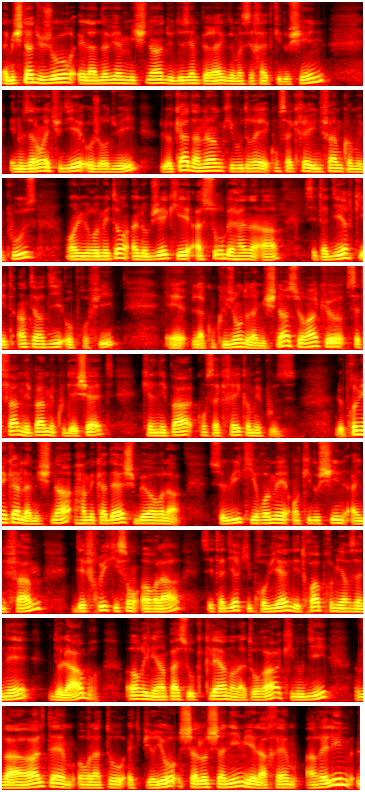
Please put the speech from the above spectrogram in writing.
La Mishnah du jour est la neuvième Mishnah du deuxième Pérec de Masechet Kiddushin, et nous allons étudier aujourd'hui le cas d'un homme qui voudrait consacrer une femme comme épouse en lui remettant un objet qui est Asur Behana'a, c'est-à-dire qui est interdit au profit. Et la conclusion de la Mishnah sera que cette femme n'est pas Mekudeshet, qu'elle n'est pas consacrée comme épouse. Le premier cas de la Mishnah, Hamekadesh Beorla, celui qui remet en Kiddushin à une femme des fruits qui sont orla, c'est-à-dire qui proviennent des trois premières années de l'arbre. Or, il y a un pasouk clair dans la Torah qui nous dit et pirio, arelim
